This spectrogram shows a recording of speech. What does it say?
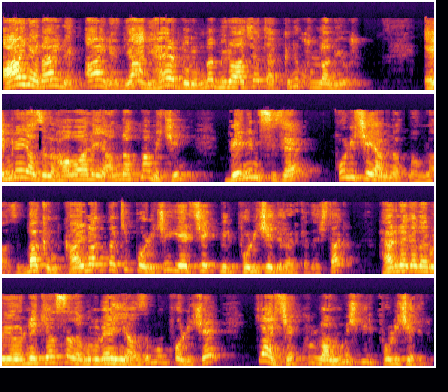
aynen aynen aynen yani her durumda müracaat hakkını kullanıyor. Emre yazılı havaleyi anlatmam için benim size poliçeyi anlatmam lazım. Bakın kaynaktaki poliçe gerçek bir poliçedir arkadaşlar. Her ne kadar buraya örnek yazsa da bunu ben yazdım. Bu poliçe gerçek kullanılmış bir poliçedir.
